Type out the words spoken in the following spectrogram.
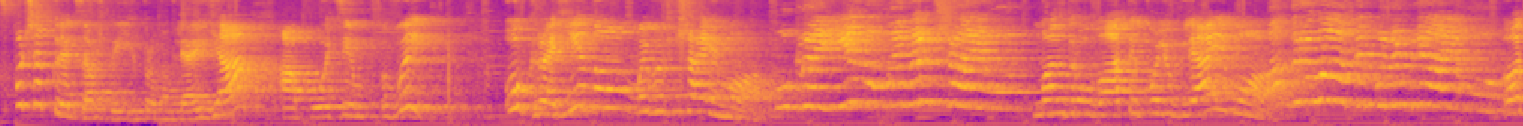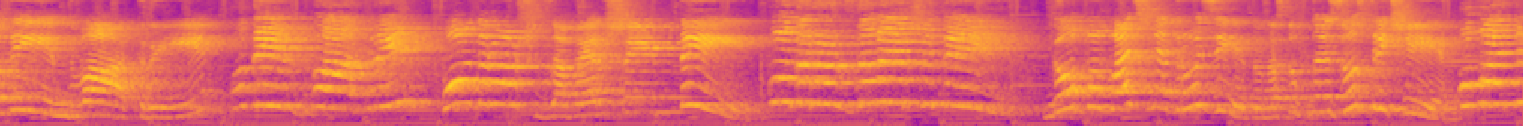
Спочатку, як завжди, їх промовляю я, а потім ви. Україну ми вивчаємо. Україну ми вивчаємо! Мандрувати полюбляємо. Мандрувати! Один, два, три. Один, два, три! Подорож завершити. Подорож завершити! До побачення, друзі! До наступної зустрічі! Бувайте!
